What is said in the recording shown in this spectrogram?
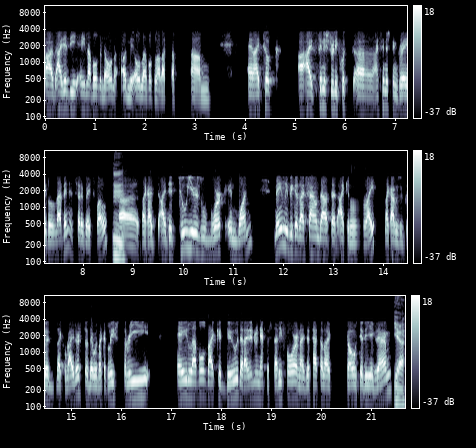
I, I did the A levels and the O, and the O levels and all that stuff. Um, and I took I finished really quick. Uh, I finished in grade 11 instead of grade 12. Mm. Uh, like I, I did two years of work in one, mainly because I found out that I can write. Like I was a good like writer, so there was like at least three A levels I could do that I didn't really have to study for, and I just had to like go to the exam. Yeah.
